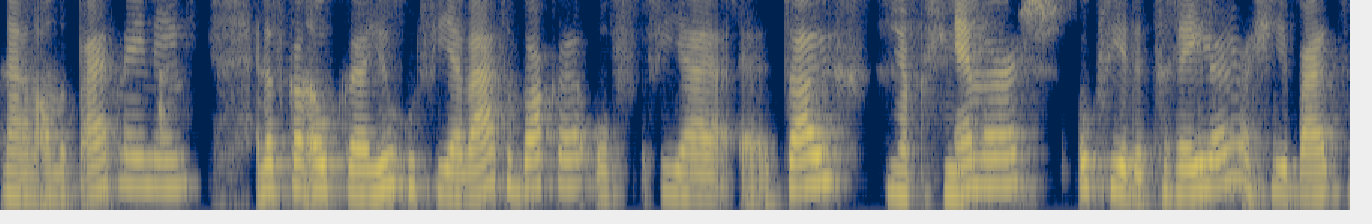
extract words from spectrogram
naar een ander paard meeneemt. En dat kan ook uh, heel goed via waterbakken of via tuig, ja, emmers, ook via de trailer. Als je je paard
